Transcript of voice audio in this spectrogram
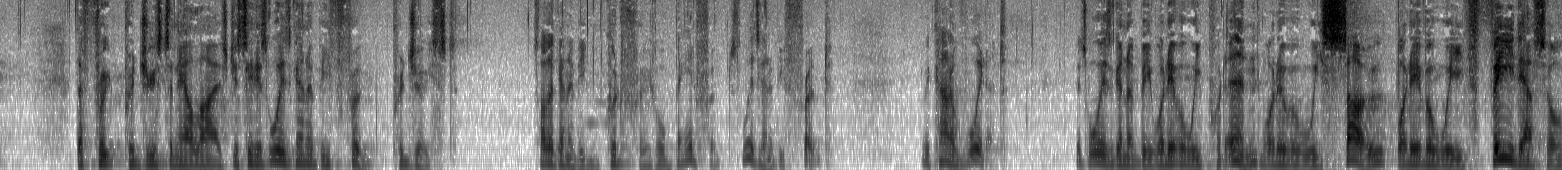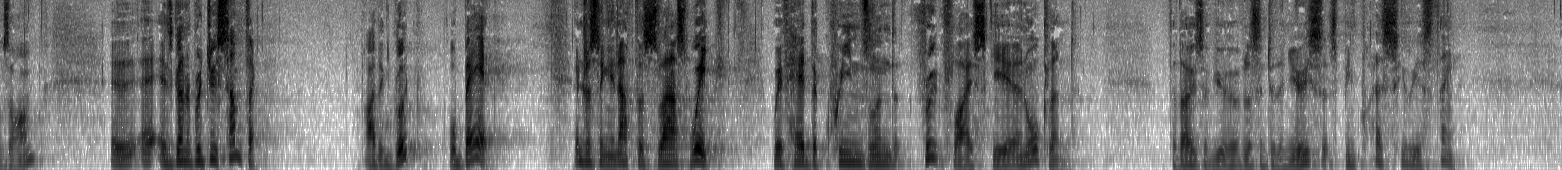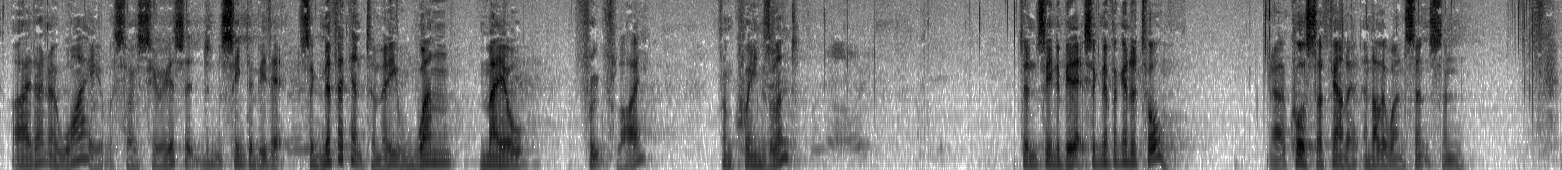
the fruit produced in our lives. You see, there's always going to be fruit produced. It's either going to be good fruit or bad fruit. It's always going to be fruit. We can't avoid it. It's always going to be whatever we put in, whatever we sow, whatever we feed ourselves on, is going to produce something, either good or bad. Interesting enough, this last week, we've had the Queensland fruit fly scare in Auckland. For those of you who have listened to the news, it's been quite a serious thing. I don't know why it was so serious. It didn't seem to be that significant to me. One male fruit fly from Queensland didn't seem to be that significant at all. Uh, of course, I've found a, another one since. And,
